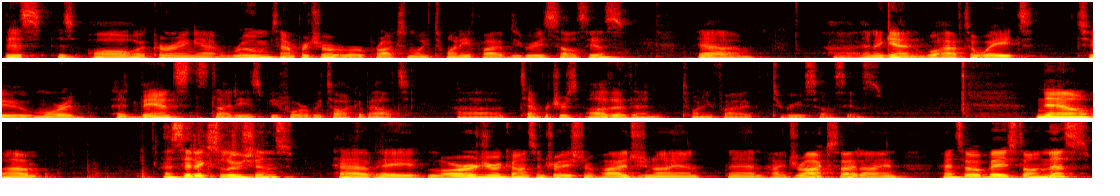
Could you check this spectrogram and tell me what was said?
this is all occurring at room temperature or approximately 25 degrees Celsius. Um, uh, and again, we'll have to wait to more advanced studies before we talk about uh, temperatures other than 25 degrees Celsius. Now, um, acidic solutions have a larger concentration of hydrogen ion than hydroxide ion, and so based on this,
